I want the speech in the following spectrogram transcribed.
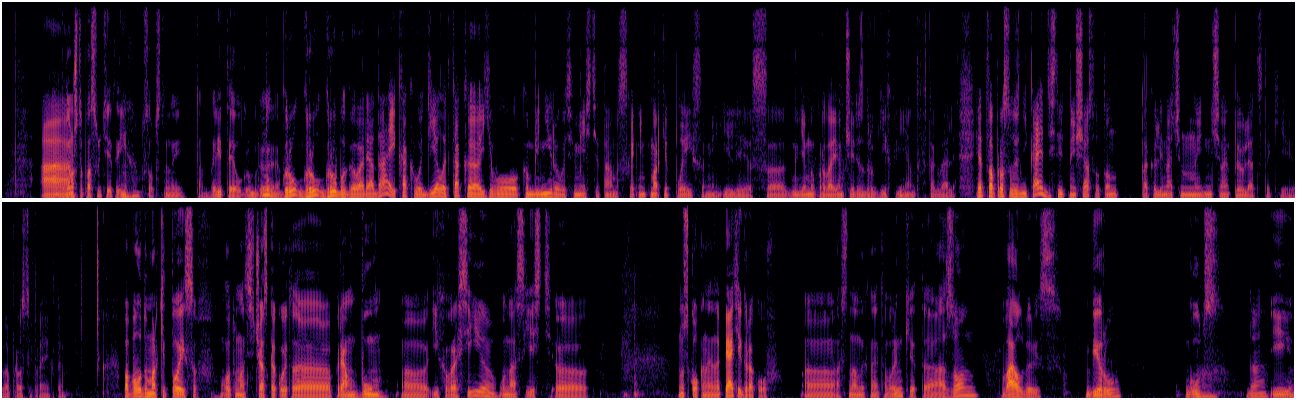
Ну, а... Потому что, по сути, это их uh-huh. собственный там, ритейл, грубо ну, говоря. Ну, гру- гру- грубо говоря, да, и как его делать, как э, его комбинировать вместе там с какими-то маркетплейсами или с, где мы продаем через других клиентов и так далее. Этот вопрос возникает действительно, и сейчас вот он так или иначе начинают появляться такие вопросы, проекты. По поводу маркетплейсов. Вот у нас сейчас какой-то прям бум э, их в России. У нас есть э, ну сколько, наверное, пять игроков э, основных на этом рынке. Это Озон, Wildberries, Беру, Goods а, да, и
